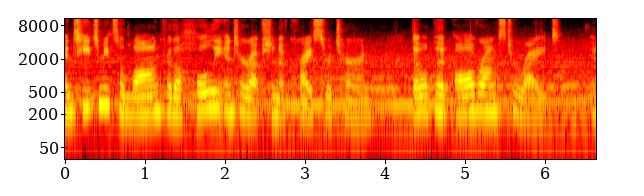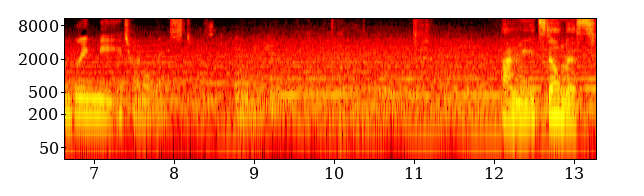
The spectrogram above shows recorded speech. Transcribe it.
and teach me to long for the holy interruption of Christ's return that will put all wrongs to right and bring me eternal rest. Amen. I need stillness.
